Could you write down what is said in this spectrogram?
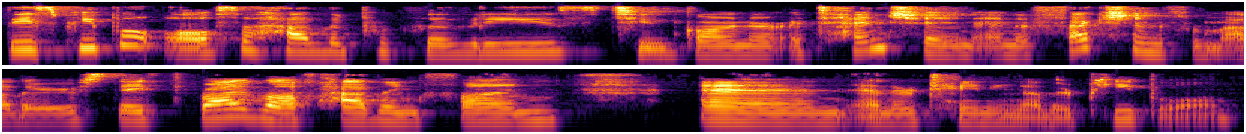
These people also have the proclivities to garner attention and affection from others. They thrive off having fun and entertaining other people.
